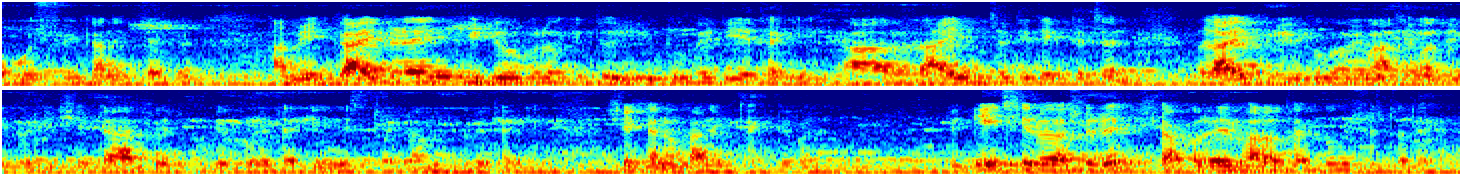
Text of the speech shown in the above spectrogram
অবশ্যই কানেক্ট থাকবেন আমি গাইডলাইন ভিডিওগুলো কিন্তু ইউটিউবে দিয়ে থাকি। আর লাইভ যদি দেখতে চান লাইভ রিভিউ আমি মাঝে মাঝে করি। সেটা ফেসবুকে করে থাকি ইনস্টাগ্রামে করে থাকি। সেখানেও কানেক্ট থাকতে পারেন। এই ছিল আসলে। সকলেই ভালো থাকুন সুস্থ থাকুন।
